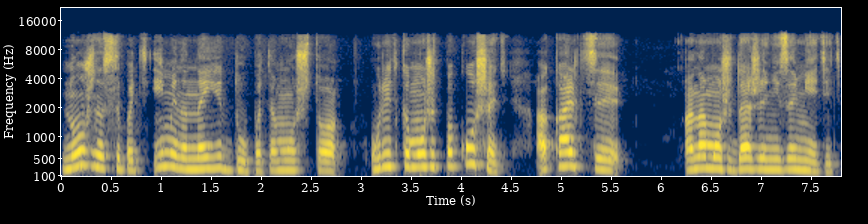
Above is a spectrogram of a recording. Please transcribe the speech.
Нужно сыпать именно на еду, потому что улитка может покушать, а кальций она может даже не заметить.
